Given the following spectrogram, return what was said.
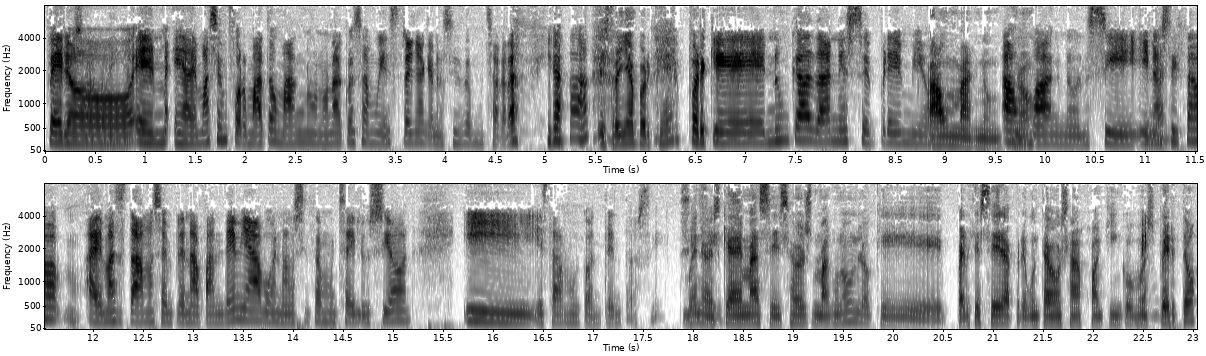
pero en, además en formato Magnum, una cosa muy extraña que nos hizo mucha gracia. ¿Extraña por qué? Porque nunca dan ese premio. A un Magnum, A un Magnum, sí. Y nos hizo, además estábamos en plena pandemia, bueno, nos hizo mucha ilusión y estaban muy contentos, sí. Bueno, es que además esos Magnum, lo que parece ser, preguntábamos a Joaquín como experto,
